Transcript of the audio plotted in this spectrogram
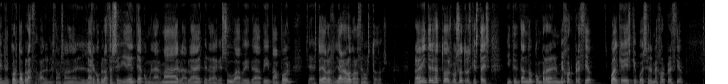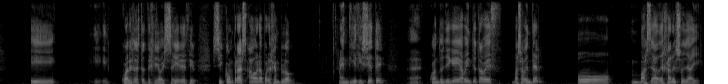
En el corto plazo, ¿vale? No estamos hablando en el largo plazo, es evidente, acumular más, bla, bla, esperar a que suba, pim, pam, pum. O sea, esto ya, ya no lo conocemos todos. Pero a mí me interesa a todos vosotros que estáis intentando comprar en el mejor precio, cuál creéis que puede ser el mejor precio y, cuál es la estrategia que vais a seguir. Es decir, si compras ahora, por ejemplo, en 17, eh, cuando llegue a 20 otra vez, ¿vas a vender? ¿O vas a dejar eso ya ahí?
